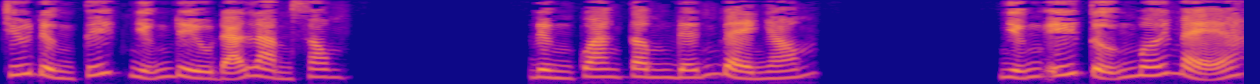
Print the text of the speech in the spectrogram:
chứ đừng tiếc những điều đã làm xong. Đừng quan tâm đến bè nhóm. Những ý tưởng mới mẻ,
